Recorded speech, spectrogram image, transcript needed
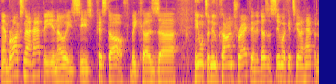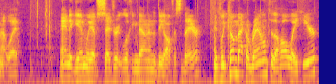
and Brock's not happy, you know, he's, he's pissed off because uh, he wants a new contract and it doesn't seem like it's going to happen that way. And again, we have Cedric looking down into the office there. If we come back around to the hallway here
